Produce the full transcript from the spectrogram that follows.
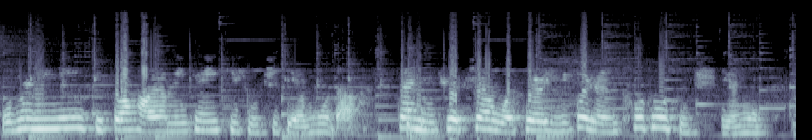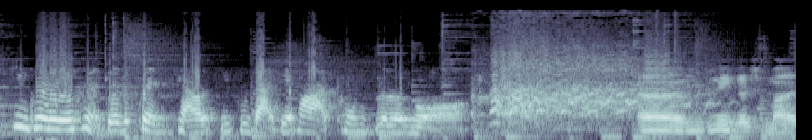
我们明明一起说好要明天一起主持节目的，但你却骗我今儿一个人偷偷主持节目。幸亏我有很多的粉条，及时打电话通知了我。嗯，那个什么，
